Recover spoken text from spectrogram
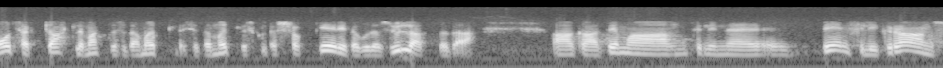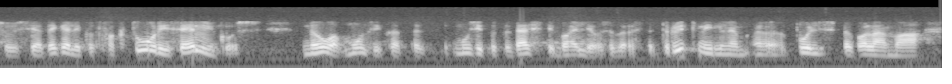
Mozart kahtlemata seda mõtles ja ta mõtles, kuidas šokeerida, kuidas üllatada, aga tema selline peenfiligraansus ja tegelikult faktuuri selgus nõuab muusikatelt, muusikutelt hästi palju, seepärast et rütmiline pulss peab olema ähm,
